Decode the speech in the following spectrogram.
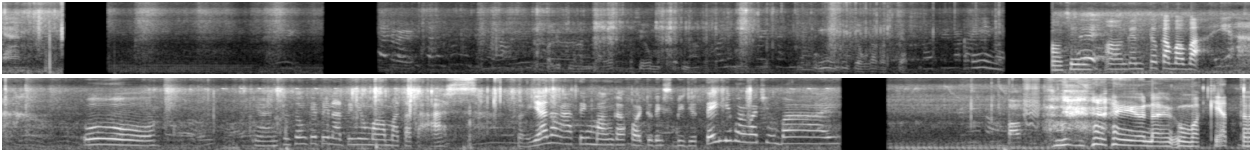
Yan. Palit na lang tayo kasi umakyat na ako. Kung ikaw kakakyat. Ayun. Oh, sino? Oh, ganito kababa. Yeah. Oh. Yan, susungkitin natin yung mga matataas. So, yan ang ating mangga for today's video. Thank you for watching. Bye! Ayun umakyat to.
